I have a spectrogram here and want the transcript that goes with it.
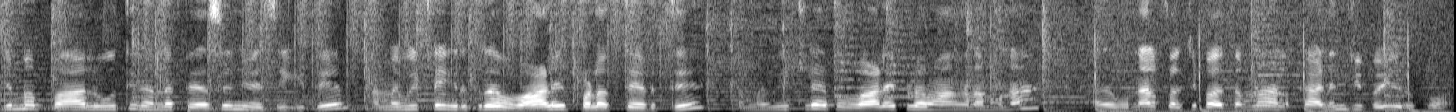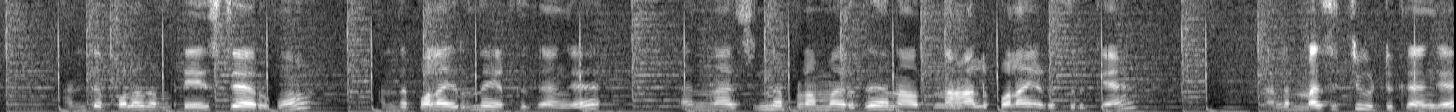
திரும்ப பால் ஊற்றி நல்லா பிசைஞ்சு வச்சுக்கிட்டு நம்ம வீட்டில் இருக்கிற வாழைப்பழத்தை எடுத்து நம்ம வீட்டில் இப்போ வாழைப்பழம் வாங்கினோம்னா அது ஒரு நாள் கழிச்சு பார்த்தோம்னா அதில் கணிஞ்சு போய் இருக்கும். அந்த பழம் ரொம்ப டேஸ்ட்டாக இருக்கும். அந்த பழம் இருந்தால் எடுத்துக்காங்க. அது நான் சின்ன பழமாக இருக்குது நான் ஒரு நாலு பழம் எடுத்திருக்கேன். நல்லா மசிச்சு விட்டுக்காங்க.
